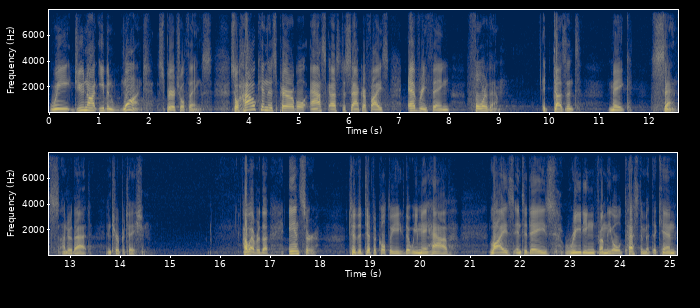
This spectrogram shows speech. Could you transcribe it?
we do not even want spiritual things. So how can this parable ask us to sacrifice everything for them. It doesn't make sense under that interpretation. However, the answer to the difficulty that we may have lies in today's reading from the Old Testament that Ken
